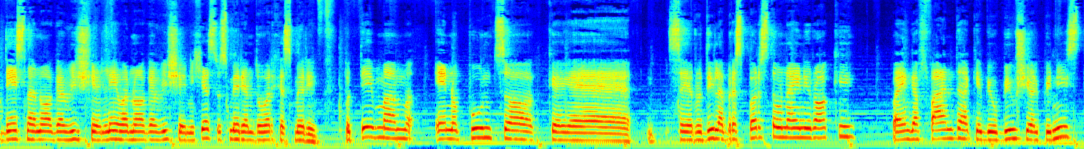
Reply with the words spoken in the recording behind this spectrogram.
desna noga više, leva noga više in jih jaz usmerjam do vrha smeri. Potem imam eno punco, ki je, se je rodila brez prstov na eni roki, pa enega fanta, ki je bil bivši alpinist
